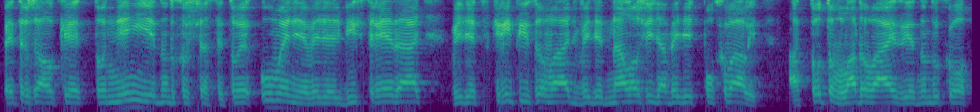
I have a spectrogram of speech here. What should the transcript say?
Petržalke, to není jednoducho šťastie, to je umenie vedieť vystriedať, vedieť skritizovať, vedieť naložiť a vedieť pochváliť. A toto Vlado Vajs jednoducho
